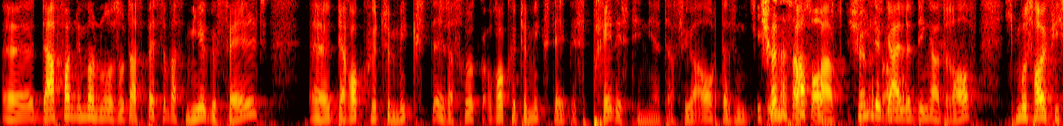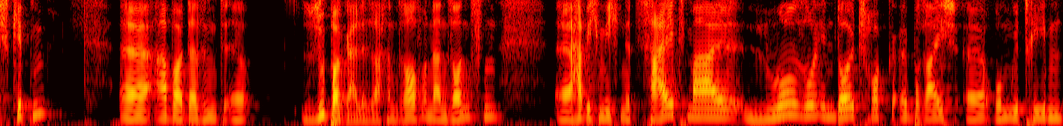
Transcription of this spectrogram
äh, davon immer nur so das Beste, was mir gefällt. Äh, der Rockhütte Mix, äh, das Rock- Rockhütte Mixtape ist prädestiniert dafür auch. Da sind Ich höre das auch oft. Ich viele das auch geile oft. Dinger drauf. Ich muss häufig skippen, äh, aber da sind äh, super geile Sachen drauf. Und ansonsten äh, habe ich mich eine Zeit mal nur so im Deutschrock-Bereich äh, rumgetrieben.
